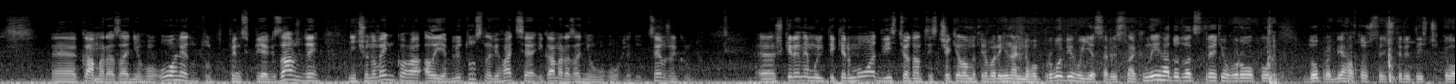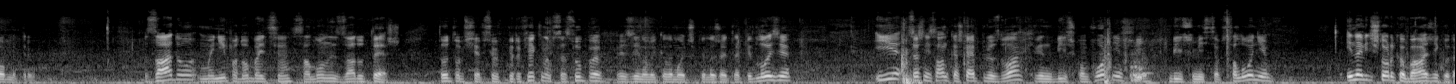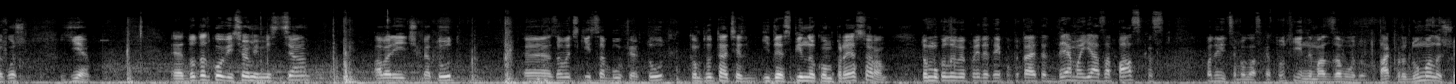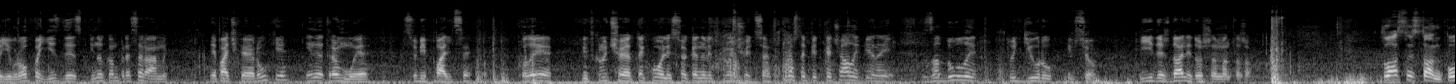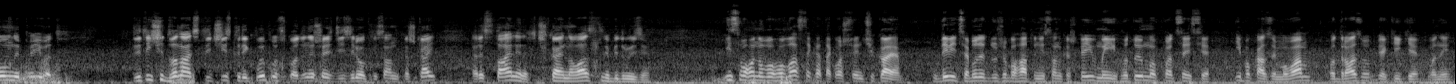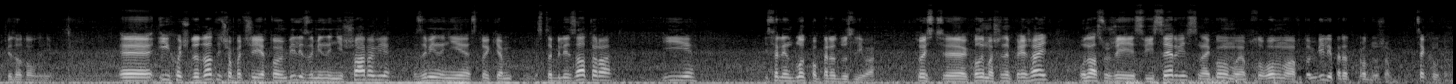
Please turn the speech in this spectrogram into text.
е, камера заднього огляду. Тут, в принципі, як завжди, нічого новенького, але є Bluetooth, навігація і камера заднього огляду. Це вже круто. Е, Шкіряне мультикермо, 201 тисяча кілометрів оригінального пробігу, є сервісна книга до 23-го року, до пробігу 164 тисячі кілометрів. Ззаду мені подобається салони ззаду теж. Тут взагалі все перфектно, все супер. Резинові килимочки лежать на підлозі. І це ж Nissan Qashqai Plus 2, він більш комфортніший, більше місця в салоні. І навіть шторка в багажнику також є. Е, Додаткові сьомі місця, аварійка тут, е, заводський сабвуфер тут. Комплектація йде з пінокомпресором. Тому, коли ви прийдете і попитаєте, де моя запаска, подивіться, будь ласка, тут її нема з заводу. Так продумали, що Європа їздить з пінокомпресорами, не пачкає руки і не травмує собі пальці. Коли відкручує те колесо, яке не відкручується, просто підкачали піною, задули тут дюру і все. І їдеш далі до шиномонтажа. Класний стан, повний привід. 2012 чистий рік випуску, 1.6 дізельок Nissan Qashqai, рестайлінг. Чекає на вас, любі друзі. І свого нового власника також він чекає. Дивіться, буде дуже багато Nissan Qashqai, Ми їх готуємо в процесі і показуємо вам одразу, як тільки вони підготовлені. Е, і хочу додати, що по цій автомобілі замінені шарові, замінені стойки стабілізатора і, і салінблок попереду зліва. Тобто, е, коли машини приїжджають, у нас вже є свій сервіс, на якому ми обслуговуємо автомобілі перед продажем. Це круто.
